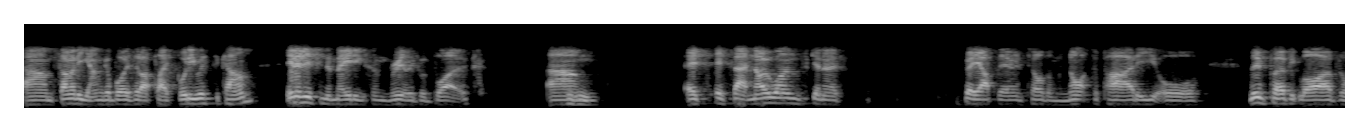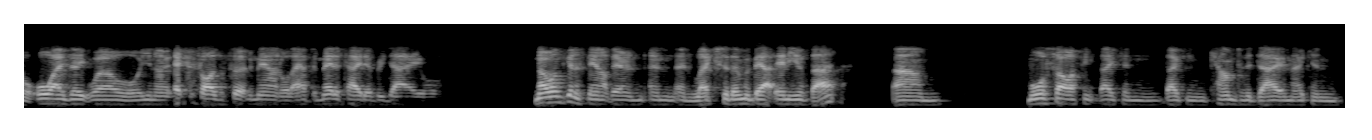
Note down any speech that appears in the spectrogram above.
um, some of the younger boys that I play footy with to come, in addition to meeting some really good blokes, um, mm-hmm. it's, it's that no one's going to be up there and tell them not to party or live perfect lives or always eat well or, you know, exercise a certain amount or they have to meditate every day or no one's going to stand up there and, and, and lecture them about any of that. Um, more so, I think they can they can come to the day and they can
